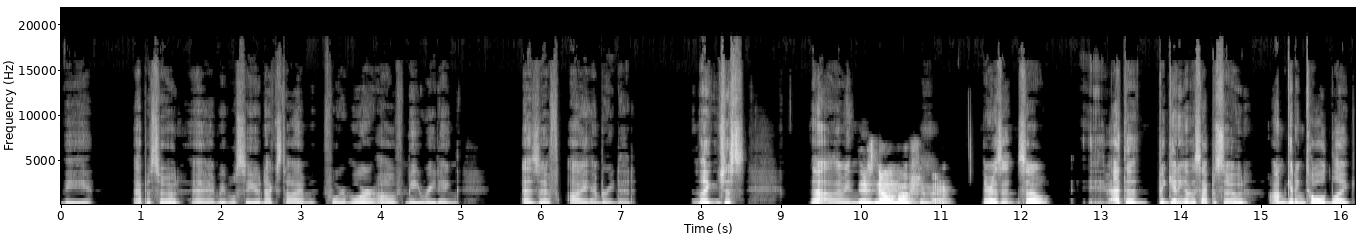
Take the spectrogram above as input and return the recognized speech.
the episode, and we will see you next time for more of me reading as if I am brain dead. Like, just, no, I mean, There's no emotion there. there isn't. So at the beginning of this episode, I'm getting told like,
